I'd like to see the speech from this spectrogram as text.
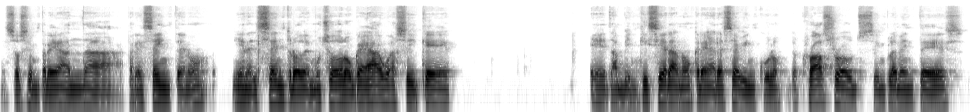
Eso siempre anda presente, ¿no? Y en el centro de mucho de lo que hago. Así que eh, también quisiera, ¿no? Crear ese vínculo. The Crossroads simplemente es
